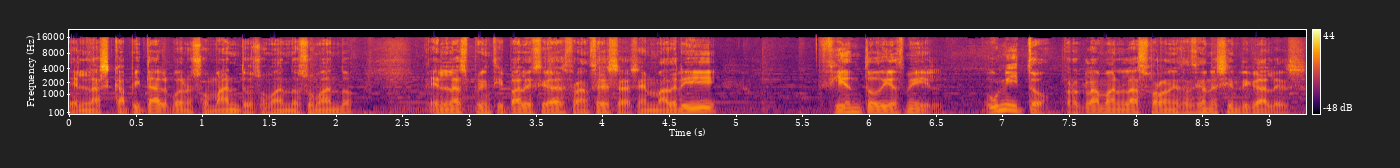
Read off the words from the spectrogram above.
en las capitales, bueno, sumando, sumando, sumando, en las principales ciudades francesas. En Madrid, 110.000. Un hito, proclaman las organizaciones sindicales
